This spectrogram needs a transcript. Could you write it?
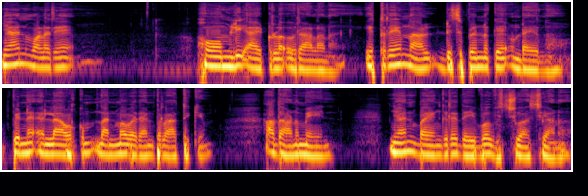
ഞാൻ വളരെ ഹോംലി ആയിട്ടുള്ള ഒരാളാണ്. ഇത്രയും നാൾ ഡിസിപ്ലിനൊക്കെ ഉണ്ടായിരുന്നു. പിന്നെ എല്ലാവർക്കും നന്മ വരാൻ പ്രാർത്ഥിക്കും. അതാണ് മെയിൻ. ഞാൻ ഭയങ്കര ദൈവവിശ്വാസിയാണ്.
